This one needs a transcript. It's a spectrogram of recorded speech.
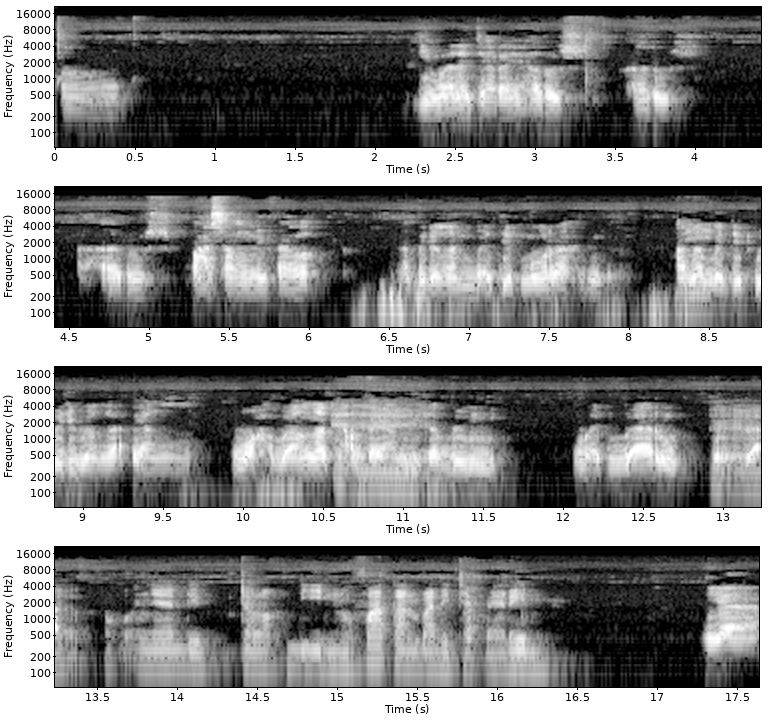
eh, gimana caranya harus harus harus pasang nih velg tapi dengan budget murah gitu. Karena Iya. budget gue juga nggak yang wah banget sampai yang Eh. bisa beli buat baru Eh, enggak. pokoknya dicolok di Innova tanpa diceperin. Ya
